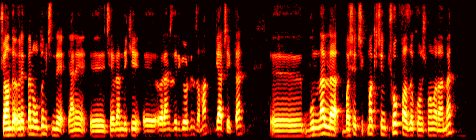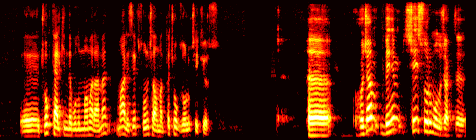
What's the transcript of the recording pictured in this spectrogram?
Şu anda öğretmen olduğum için de yani e, çevremdeki e, öğrencileri gördüğüm zaman gerçekten e, bunlarla başa çıkmak için çok fazla konuşmama rağmen, e, çok telkinde bulunmama rağmen maalesef sonuç almakta çok zorluk çekiyoruz. Ee, hocam benim şey sorum olacaktı.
